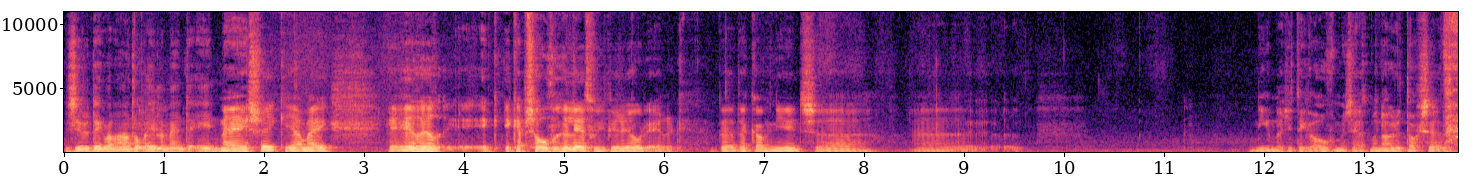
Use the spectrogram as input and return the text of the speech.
er zitten denk ik wel een aantal elementen in. Nee, zeker. Ja, maar ik, heel, heel, ik, ik heb zoveel geleerd van die periode, Erik. Daar, daar kan ik niet eens... Uh, niet omdat je tegenover me zet, maar nou er toch zet.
